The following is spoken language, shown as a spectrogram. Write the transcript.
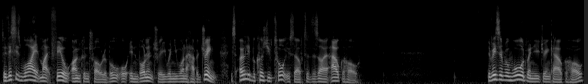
So this is why it might feel uncontrollable or involuntary when you want to have a drink. It's only because you've taught yourself to desire alcohol. There is a reward when you drink alcohol.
